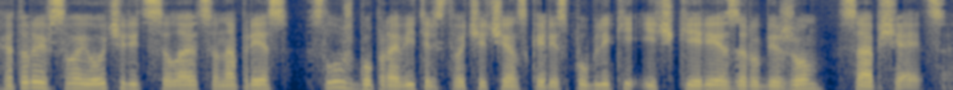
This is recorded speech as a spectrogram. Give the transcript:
которые в свою очередь ссылаются на пресс, службу правительства Чеченской Республики Ичкерия за рубежом, сообщается,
